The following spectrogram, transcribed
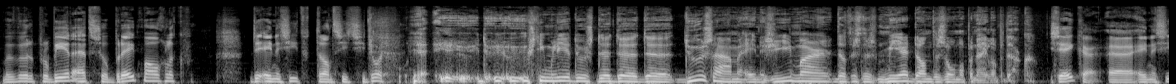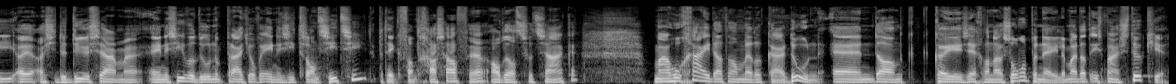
We willen proberen het zo breed mogelijk de energietransitie door te voeren. Ja, u, u, u, stimuleert dus de, de, de duurzame energie, maar dat is dus meer dan de zonnepanelen op het dak. Zeker. Uh, energie, uh, als je de duurzame energie wil doen, dan praat je over energietransitie. Dat betekent van het gas af, hè, al dat soort zaken. Maar hoe ga je dat dan met elkaar doen? En dan kan je zeggen van nou zonnepanelen, maar dat is maar een stukje.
